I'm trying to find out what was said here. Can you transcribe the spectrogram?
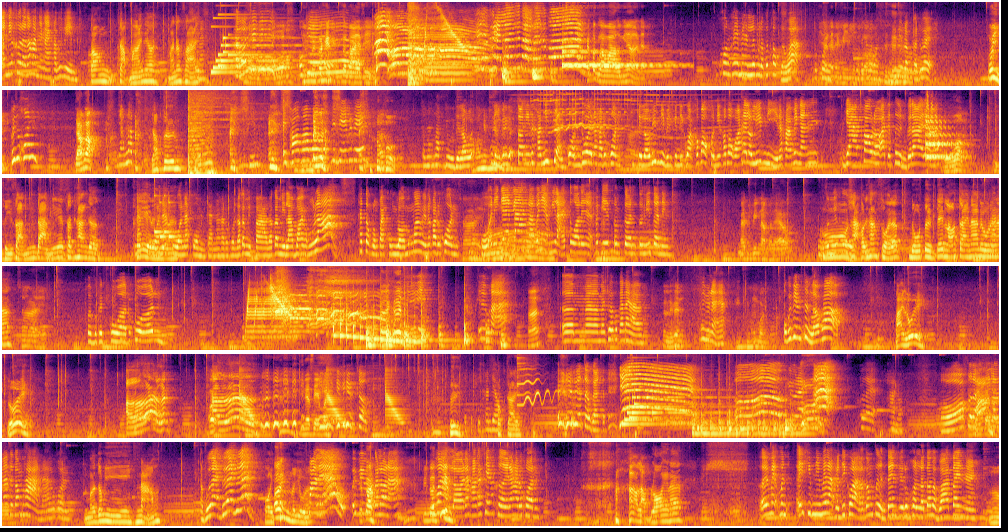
อันนี้คือเราต้องทำยังไงคะพี่พิมพ์ต้องจับไม้เนี่ยไม้ด้านซ้าย ใช่ไหมเออใช่ใช่ใช่ โอ้โอเคมันก็แหกสบายสิแค่ยังไม่ได้เริ่มหรือเปล่าคะทุกคนก็ตกลาวาตรงเนี้ยเหรอเนี่ยทุกคนแค่ยังไม่ทันเริ่มเราก็ตกแล้วอะ ทุกคนนี่นะเนี่ยมีหลุมเรารอระวังรีบเราประกันด้วย เฮ้ย เฮ้ยทุกคน ยามหลับย้ำหลับ ยับตื่นพิมพ์ไอยพ่อพ่อพ่อพี่พิมพ์พี่พิมพ์โอ้โหกำลังหลับอยู่เดี๋ยวเราต้องเงียบๆหนีไปกันตอนนี้นะคะ มีเสียงกลด้วยนะคะ ทุกคนใช่ เดี๋ยวเรารีบหนีไปกันดีกว่าเขาบอกคนนี้เขาบอกว่าให้เรารีบหนีนะคะ ไม่งั้น ยามเฝ้าเราอาจจะตื่นก็ได้นะคะโอ้โหสีสันด่านนี้ค่อนข้างจะ น่าเท่กเลยลัวทีเดีน่ายวกลัวนะน่ากลัวเหมือนกันนะคะทุกคนแล้วก็มีฟ้าแล้วก็มีลาบอยของข้างล่าง ถ้าตกลงไปคงร้อนมากๆเลยนะคะทุกคนใช่โอ้อันนี้แยกล่างมาปะเนี่ยมีหลายตัวเลยเนี่ยเมื่อกี้ตรงตัวตรงนี้ตัวหนึ่งแบดวิ่งนำมาแล้ว โอ้โอ้ตรงนี้คือฉากค่อนข้างสวยแล้วดูตื่นเต้นเร้าใจน่าดูเลยนะใช่คนปกติกลัวทุกคนเกิดอะไรขึ้นพี่บิม มามาช่วยพวกกันหน่อยค่ะเกิดอะไรขึ้นพี่อยู่ไหนอะอยู่ข้างบนโอ้พี่พิมพ์ถึงแล้วพ่อ ไปลุย ลุย เออกันโอ๊เอยอดีนะเซฟไว้พี่พิมพ์ตกเฮ้ยอีกขั้นเดียวตกใจ พี่ตกกันเย้โอ้คืออะไรอะคืออะไรอะผ่านเหรอโอ้คืออะไรที่เราน่าจะต้องผ่านนะทุก คนมันจะมีหนามอะเพื่อนเพื่อนเพื่อนคอยทิ่มเราอยู่นะผ่านแล้วไอยพี่เดี๋ยวก่อนก็รอนะวินเพโดนราะว่าทิ่มรอนะคะ ก็เช่นเคยนะคะทุกคน อ้าวหลับลอยนะเอ้ยไม่มันเอ้ยคลิปนี้ไม่หลับแล้วดีกว่า เราต้องตื่นเต้นสิทุกคนเราต้องแบบว่าเต้นไงอ๋อ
